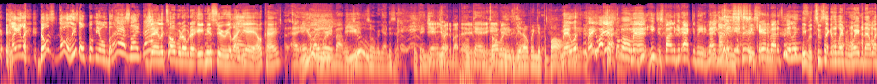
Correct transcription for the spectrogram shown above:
like like don't no at least don't put me on blast like that. Jalen Tolbert over there eating his cereal. Like, Like- yeah, okay. I ain't nobody worried about what you. Jalen's over got. This is okay. Yeah, you over- right about that. Okay, He- he Tolbert needs to get open, and get the ball. Man, what, wait, why, yeah, come on, man. He, he just finally get activated. Now you gonna I mean, he seriously. cared about his feelings? He was two seconds away from waving that way.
